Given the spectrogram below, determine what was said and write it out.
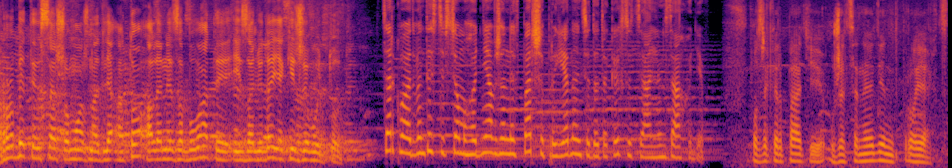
робити все, що можна для АТО, але не забувати і за людей, які живуть тут. Церква адвентистів сьомого дня вже не вперше приєднується до таких соціальних заходів. По Закарпатті вже це не один проєкт,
